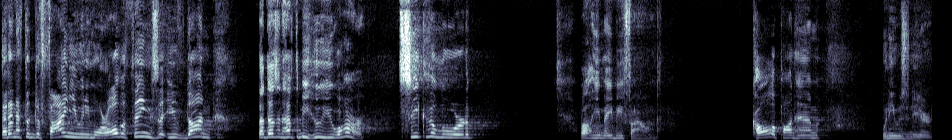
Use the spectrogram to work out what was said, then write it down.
That doesn't have to define you anymore. All the things that you've done, that doesn't have to be who you are. Seek the Lord while He may be found. Call upon him when he was near.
